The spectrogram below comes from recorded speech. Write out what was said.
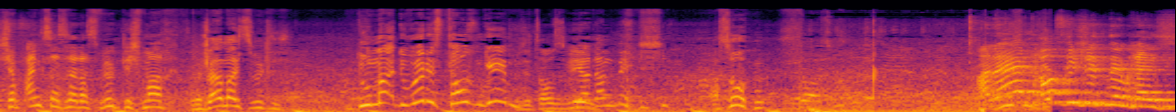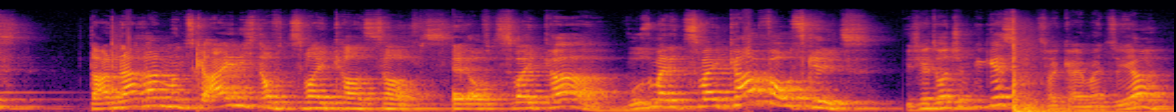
Ich habe Angst, dass er das wirklich macht. Na klar mach ich's wirklich. Du, du würdest 1000 geben? 1000 geben? Ja, dann nicht. Ach so. Alle hat rausgeschnitten den Rest. Danach haben wir uns geeinigt auf 2K Subs. Äh, auf 2K. Wo sind meine 2K V-Skills? Ich hätte heute schon gegessen. 2K. Er meinte so, ja,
